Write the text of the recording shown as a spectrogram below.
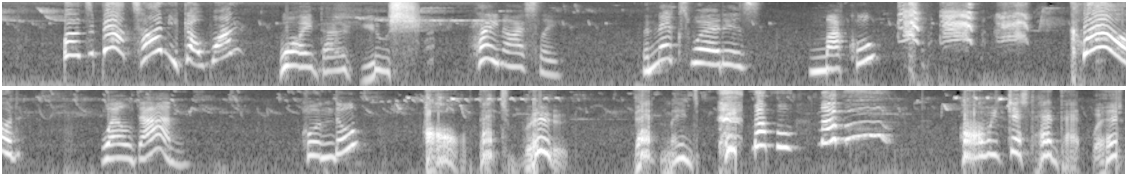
Well, it's about time you got one. Why don't you sh- Play nicely. The next word is maku. Cloud. Well done. Kundu. Oh, that's rude. That means Mapu. Mapu. oh, we just had that word.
